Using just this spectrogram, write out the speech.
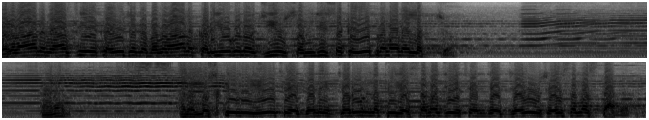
ભગવાન વ્યાસજીએ કહ્યું છે કે ભગવાન કળિયુગનો જીવ સમજી શકે એ પ્રમાણે લખજો? અને મુશ્કેલી એ છે જેની જરૂર નથી, એ સમજીએ છીએ જે જરૂર છે એ સમજતા નથી.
